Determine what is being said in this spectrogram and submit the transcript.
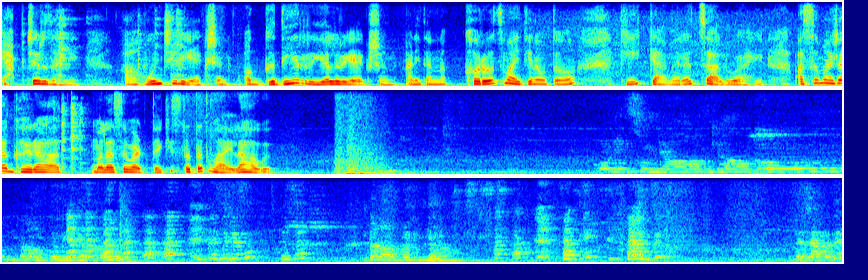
कॅप्चर झाले. आहोंची रिॲक्शन अगदी रिअल रिॲक्शन आणि त्यांना खरंच माहिती नव्हतं की कॅमेरा चालू आहे. असं माझ्या घरात मला असं वाटतं की सतत व्हायला हवं कोणी सुया घ्या गो दाबूया कसं कसं कसं दाबूया त्याच्यामध्ये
